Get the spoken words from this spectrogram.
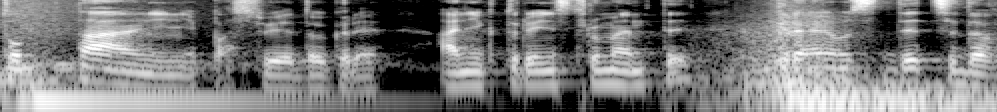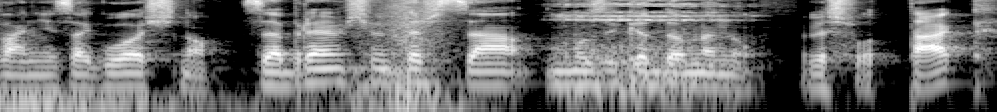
Totalnie nie pasuje do gry, a niektóre instrumenty grają zdecydowanie za głośno. Zabrałem się też za muzykę do menu. Wyszło tak.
